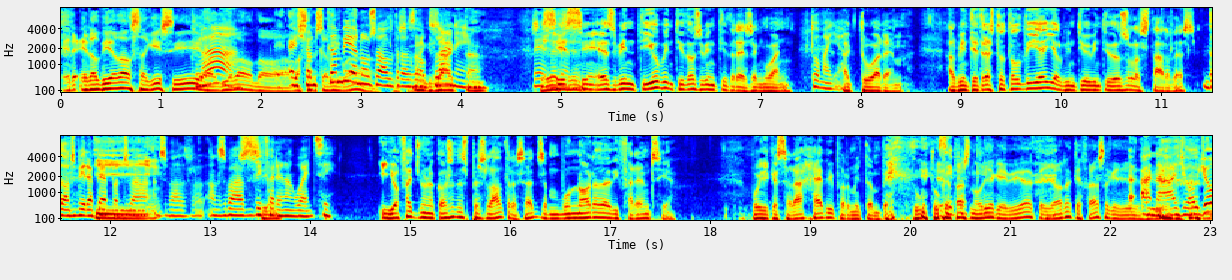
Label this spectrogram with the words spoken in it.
Era, era el dia del seguici, Clar, el dia del, de, la això ens canvia a nosaltres, el planning. Bé, Sí, sí, sí, és 21, 22 i 23 enguany. Toma ja. Actuarem. El 23 tot el dia i el 21 i 22 a les tardes. Doncs mira, Pep, I- ens va, ens va, ens va Sí. diferent enguany, sí. I jo faig una cosa després l'altra, saps? Amb una hora de diferència. Vull dir que serà heavy per mi també. Tu, tu què fas, Núria, aquell dia, aquella hora? Què fas? Aquell... Anar, jo, jo,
